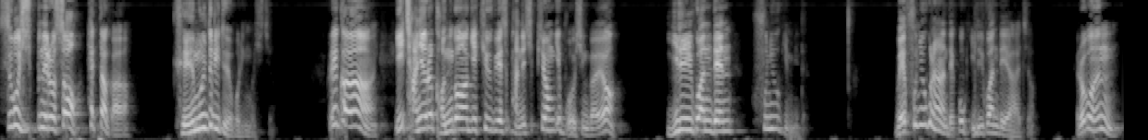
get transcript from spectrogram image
쓰고 싶은 대로 써 했다가 괴물들이 되어버린 것이죠. 그러니까 이 자녀를 건강하게 키우기 위해서 반드시 필요한 게 무엇인가요? 일관된 훈육입니다. 왜 훈육을 하는데 꼭 일관돼야 하죠? 여러분,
